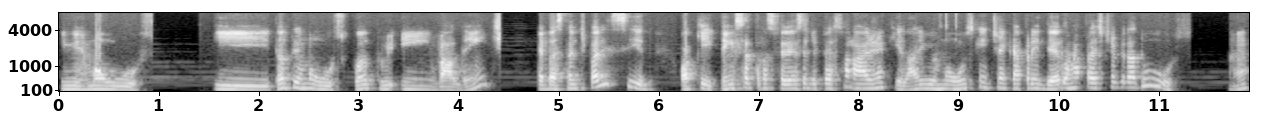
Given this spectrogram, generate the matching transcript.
em Irmão Urso e tanto em Irmão Urso quanto em Valente, é bastante parecido. Ok, tem essa transferência de personagem aqui. Lá em Irmão Urso, quem tinha que aprender era o rapaz que tinha virado urso. Né?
